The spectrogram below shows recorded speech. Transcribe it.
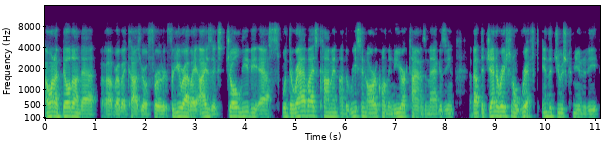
I want to build on that, uh, Rabbi Cosgrove. For for you, Rabbi Isaacs, Joel Levy asks, would the rabbis comment on the recent article in the New York Times Magazine about the generational rift in the Jewish community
